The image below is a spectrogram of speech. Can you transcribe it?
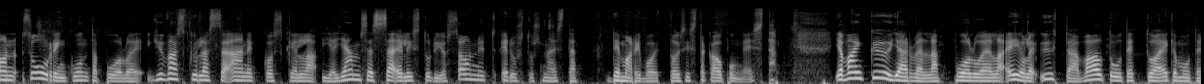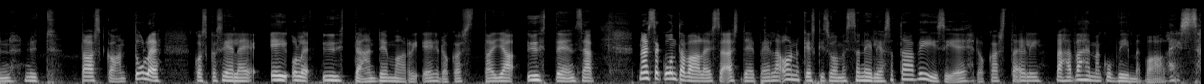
on suurin kuntapuolue Jyväskylässä, Äänekoskella ja Jämsässä, eli studiossa on nyt edustus näistä demarivoittoisista kaupungeista. Ja vain Kyyjärvellä puolueella ei ole yhtään valtuutettua, eikä muuten nyt taaskaan tule, koska siellä ei ole yhtään demariehdokasta ja yhteensä. Näissä kuntavaaleissa SDPllä on Keski-Suomessa 405 ehdokasta, eli vähän vähemmän kuin viime vaaleissa.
